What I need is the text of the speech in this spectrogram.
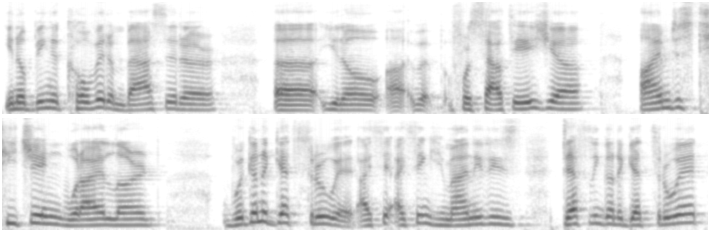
you know, being a COVID ambassador, uh, you know, uh, for South Asia, I'm just teaching what I learned. We're going to get through it. I, th- I think humanity is definitely going to get through it,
